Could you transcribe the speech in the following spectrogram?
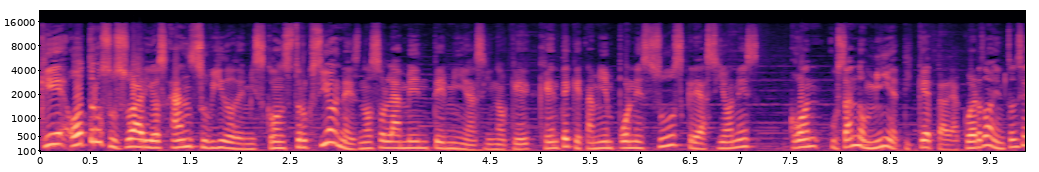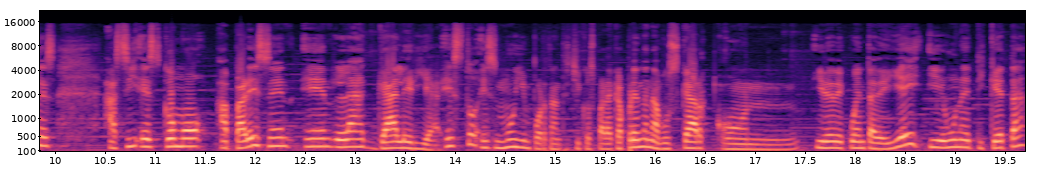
que otros usuarios han subido de mis construcciones, no solamente mías, sino que gente que también pone sus creaciones con usando mi etiqueta, ¿de acuerdo? Entonces, Así es como aparecen en la galería. Esto es muy importante chicos para que aprendan a buscar con ID de cuenta de EA y una etiqueta.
